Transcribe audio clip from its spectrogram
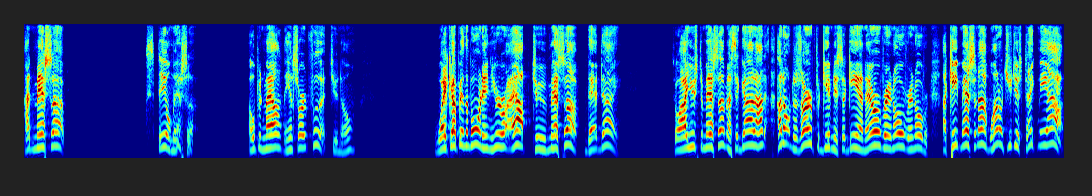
I'd mess up, still mess up. Open mouth, insert foot, you know. Wake up in the morning, you're apt to mess up that day. So I used to mess up, and I said, God, I, I don't deserve forgiveness again, over and over and over. I keep messing up. Why don't you just take me out?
